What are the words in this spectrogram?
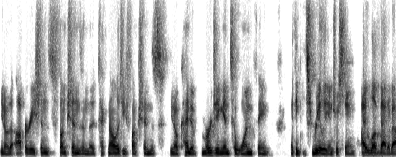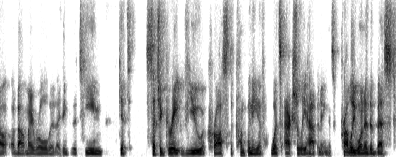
you know the operations functions and the technology functions you know kind of merging into one thing. I think it's really interesting. I love that about about my role that I think the team gets such a great view across the company of what's actually happening. It's probably one of the best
